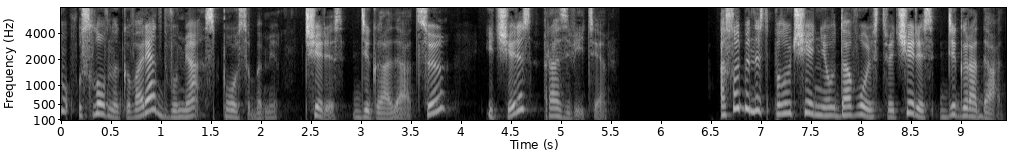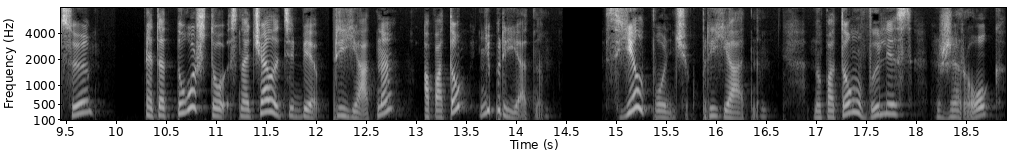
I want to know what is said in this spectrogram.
ну, условно говоря, двумя способами – через деградацию и через развитие. Особенность получения удовольствия через деградацию Это то, что сначала тебе приятно, а потом неприятно. Съел пончик – приятно, но потом вылез жирок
